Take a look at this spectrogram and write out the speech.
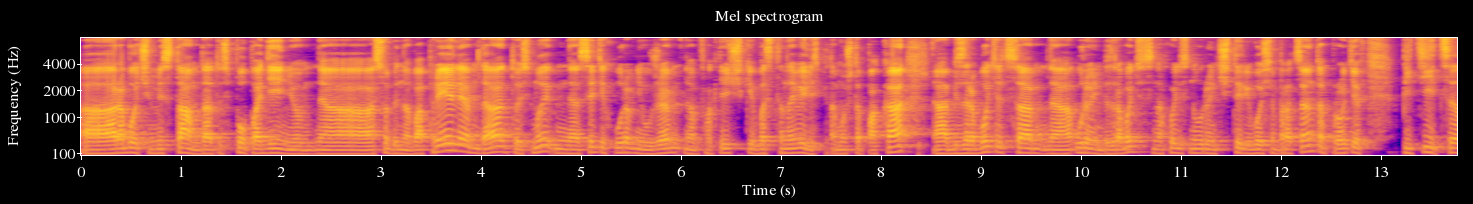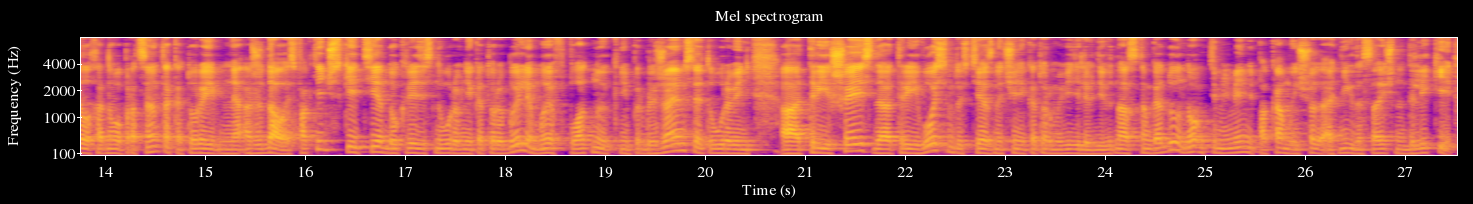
рабочим местам, да, то есть по падению, особенно в апреле, да, то есть мы с этих уровней уже фактически восстановились, потому что пока безработица, уровень безработицы находится на уровне 4,8% против 5,1%, который ожидалось. Фактически те докризисные уровни, которые были, мы вплотную к ним приближаемся, это уровень 3,6, да, 3,8, то есть те значения, которые мы видели в 2019 году, но тем не менее пока мы еще от них достаточно далеки.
